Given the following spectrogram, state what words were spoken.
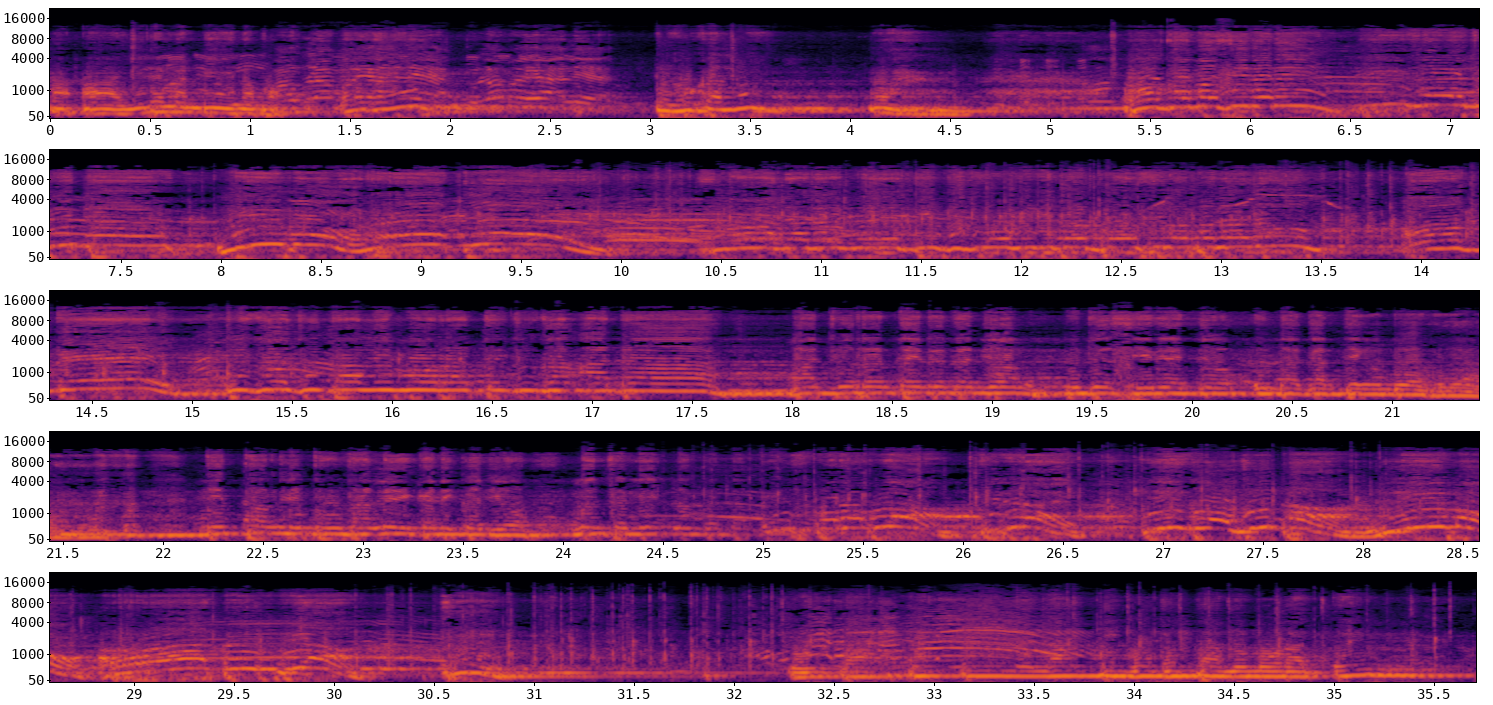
Ah, ah, dia mandi nampak. Ulang ulang bayar lihat. Bukan ni. Ah. Okey, masih dari tiga juta ratus. Rantai dan tanjung Duduk sini tu Udah ganti ngembuh ya Ditang di berbalik kan ikut dia Mencelik nombor tak Para pula Nilai Tiga juta Lima ratus rupiah Hmm Untuk lelang tiga juta lima ratus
